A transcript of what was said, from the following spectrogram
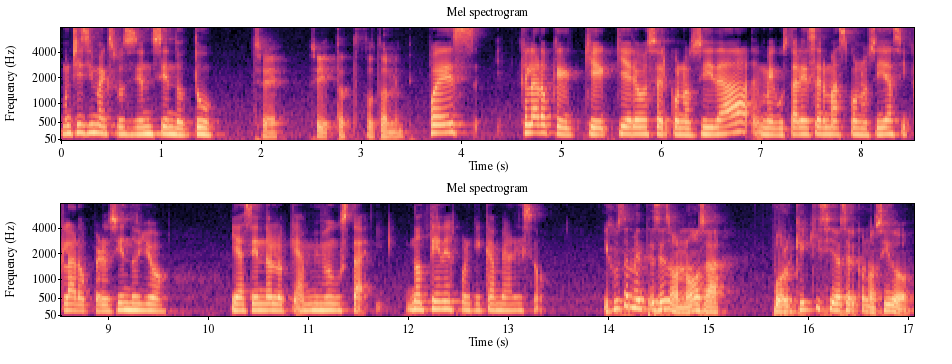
muchísima exposición siendo tú. Sí, sí, totalmente. Pues, claro que, que, quiero ser conocida, me gustaría ser más conocida, sí, claro, pero siendo yo y haciendo lo que a mí me gusta. No tienes por qué cambiar eso. Y justamente es eso, ¿no? O sea, ¿por qué quisiera ser conocido?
